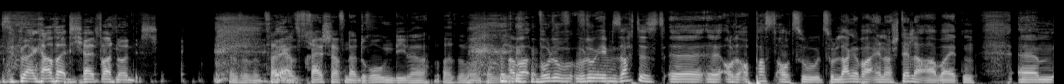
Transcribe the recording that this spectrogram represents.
so lange arbeite ich einfach noch nicht. Also eine Zeit Ja. als freischaffender Drogendealer war so unterwegs. Aber wo du, wo du eben sagtest, äh, äh, oder auch passt auch zu, zu lange bei einer Stelle arbeiten, ähm,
